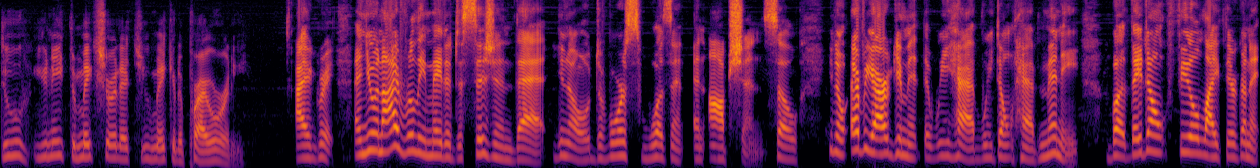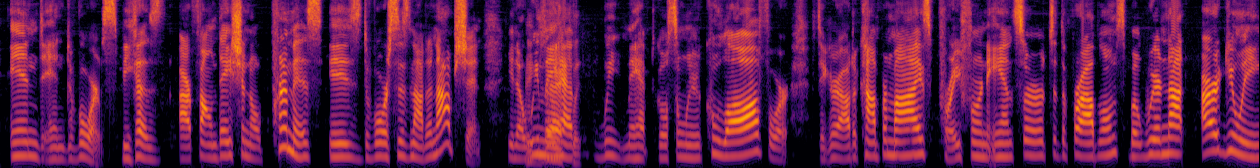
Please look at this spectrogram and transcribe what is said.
do you need to make sure that you make it a priority. I agree. And you and I really made a decision that, you know, divorce wasn't an option. So, you know, every argument that we have, we don't have many, but they don't feel like they're going to end in divorce because our foundational premise is divorce is not an option. You know, we may have Exactly. we may have to go somewhere and cool off or figure out a mm-hmm. compromise, pray for an answer to the problems, but we're not arguing,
